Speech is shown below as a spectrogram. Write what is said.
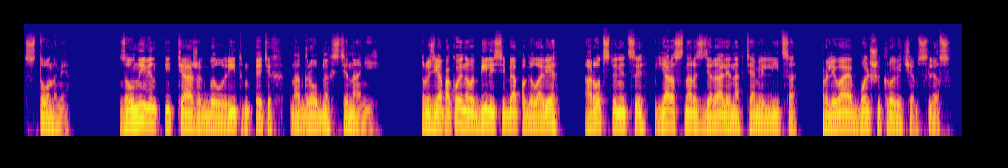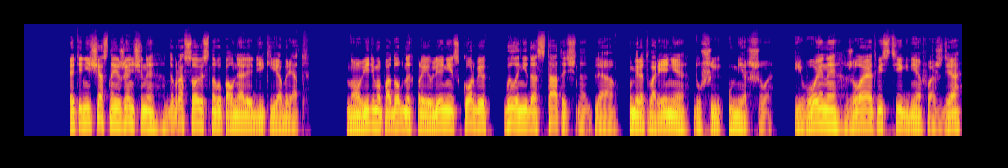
стонами. Заунывен и тяжек был ритм этих надгробных стенаний. Друзья покойного били себя по голове, а родственницы яростно раздирали ногтями лица, проливая больше крови, чем слез. Эти несчастные женщины добросовестно выполняли дикий обряд. Но, видимо, подобных проявлений скорби было недостаточно для умиротворения души умершего. И воины, желая отвести гнев вождя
